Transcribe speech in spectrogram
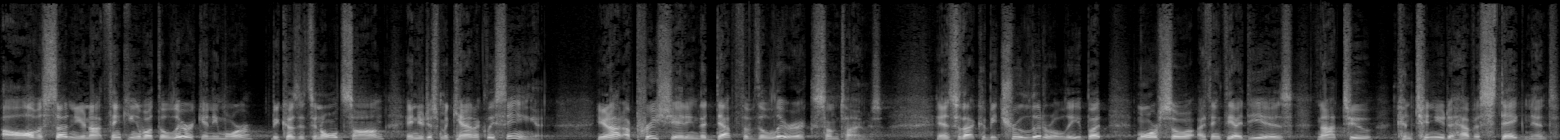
All of a sudden, you're not thinking about the lyric anymore because it's an old song and you're just mechanically singing it. You're not appreciating the depth of the lyric sometimes. And so that could be true literally, but more so, I think the idea is not to continue to have a stagnant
